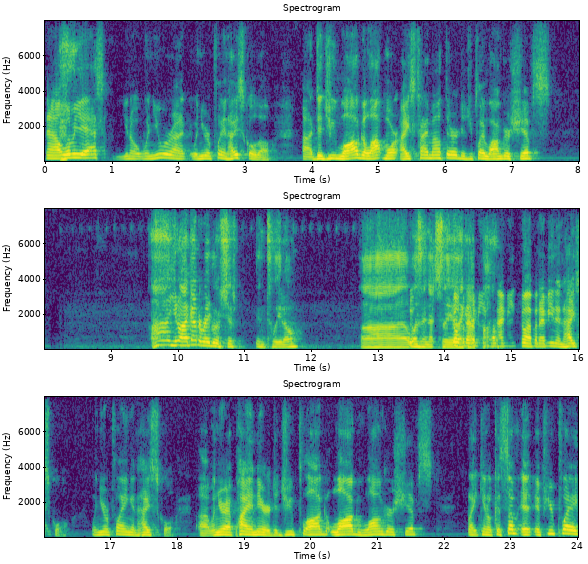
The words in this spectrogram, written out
now let me ask. You know, when you were on when you were playing high school, though, uh, did you log a lot more ice time out there? Did you play longer shifts? Uh, you know, I got a regular shift in Toledo. Uh, it wasn't necessarily no, like but I mean, I mean, no, but I mean in high school when you were playing in high school uh, when you're at Pioneer, did you plug log longer shifts? Like you know, because some if you play,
